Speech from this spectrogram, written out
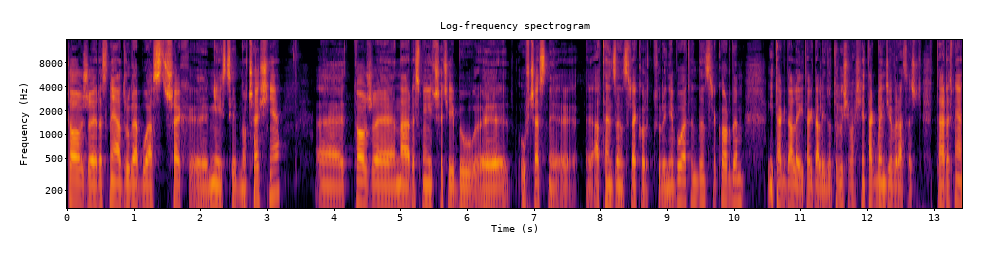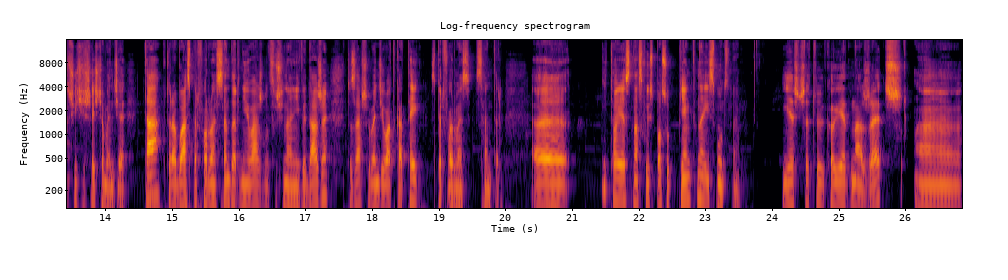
to, że WrestleMania druga była z trzech e, miejsc jednocześnie, to, że na WrestleMania trzeciej był e, ówczesny e, attendance rekord, który nie był attendance rekordem i tak dalej, i tak dalej. Do tego się właśnie tak będzie wracać. Ta WrestleMania 36 to będzie ta, która była z Performance Center, nieważne co się na niej wydarzy, to zawsze będzie łatka tej z Performance Center. E, I to jest na swój sposób piękne i smutne. Jeszcze tylko jedna rzecz. E,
